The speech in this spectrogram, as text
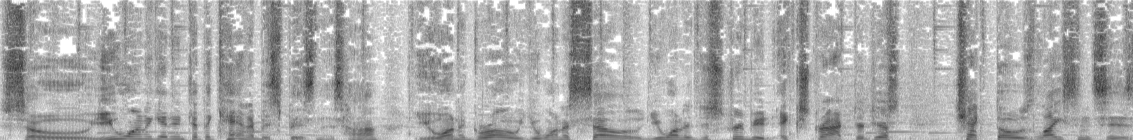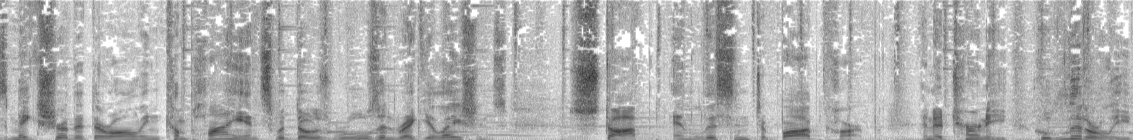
So, you want to get into the cannabis business, huh? You want to grow, you want to sell, you want to distribute, extract, or just check those licenses, make sure that they're all in compliance with those rules and regulations. Stop and listen to Bob Karp, an attorney who literally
